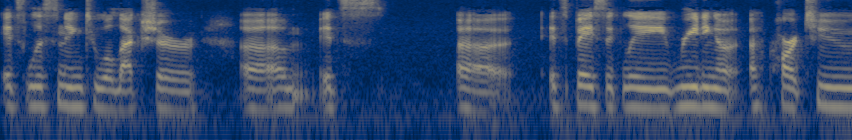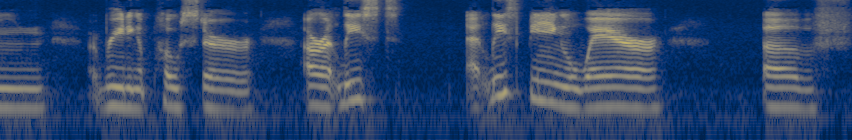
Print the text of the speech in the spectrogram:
it's listening to a lecture. Um, it's uh, it's basically reading a, a, cartoon, reading a poster, or at least at least being aware of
